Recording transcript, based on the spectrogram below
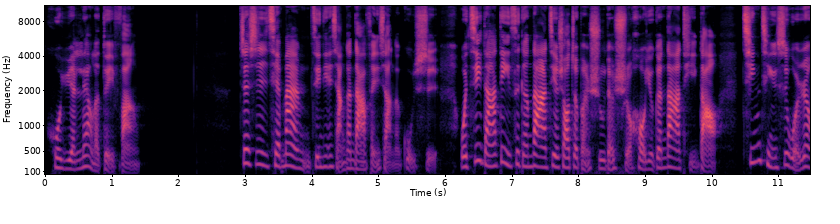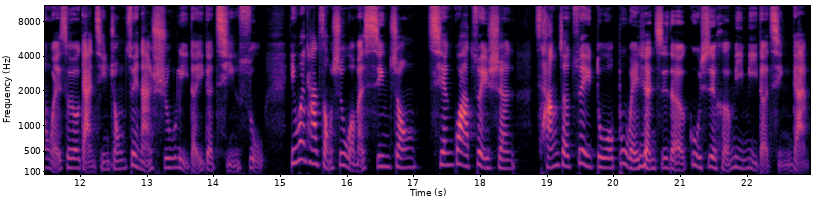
或原谅了对方。这是千曼今天想跟大家分享的故事。我记得第一次跟大家介绍这本书的时候，有跟大家提到。亲情是我认为所有感情中最难梳理的一个情愫，因为它总是我们心中牵挂最深、藏着最多不为人知的故事和秘密的情感。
